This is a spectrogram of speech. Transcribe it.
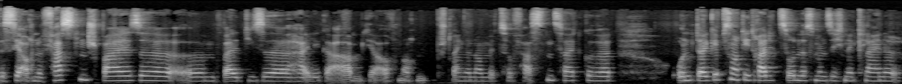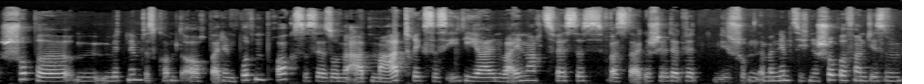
ist ja auch eine Fastenspeise, ähm, weil dieser heilige Abend ja auch noch streng genommen mit zur Fastenzeit gehört. Und da gibt es noch die Tradition, dass man sich eine kleine Schuppe mitnimmt. Das kommt auch bei den Buddenbrocks. Das ist ja so eine Art Matrix des idealen Weihnachtsfestes, was da geschildert wird. man nimmt sich eine Schuppe von diesem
